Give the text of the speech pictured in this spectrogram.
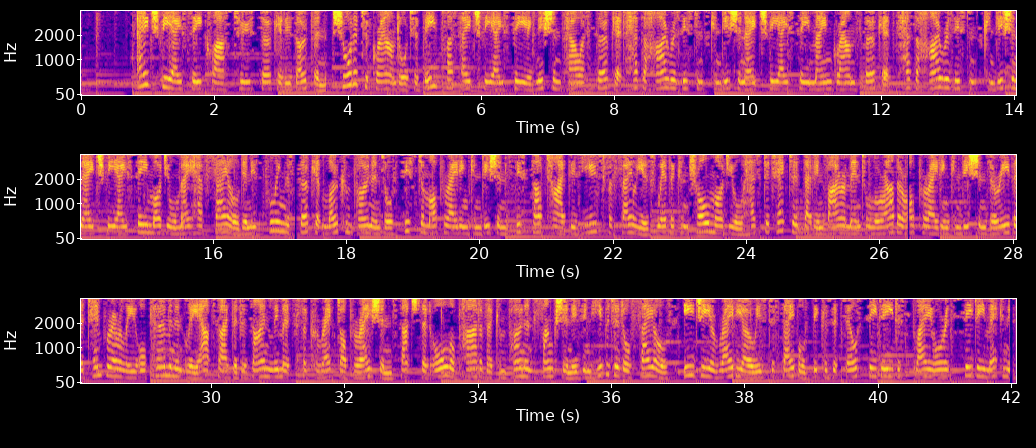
HVAC class 2 circuit is open, shorted to ground or to B plus HVAC ignition power circuit has a high resistance condition. HVAC main ground circuits has a high resistance condition. HVAC module may have failed and is pulling the circuit low component or system operating conditions. This subtype is used for failures where the control module has detected that environmental or other operating conditions are either temporarily or permanently outside the design limits for correct operation such that all or part of a component function is inhibited or fails, e.g. a radio is disabled because its LCD display or its CD mechanism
